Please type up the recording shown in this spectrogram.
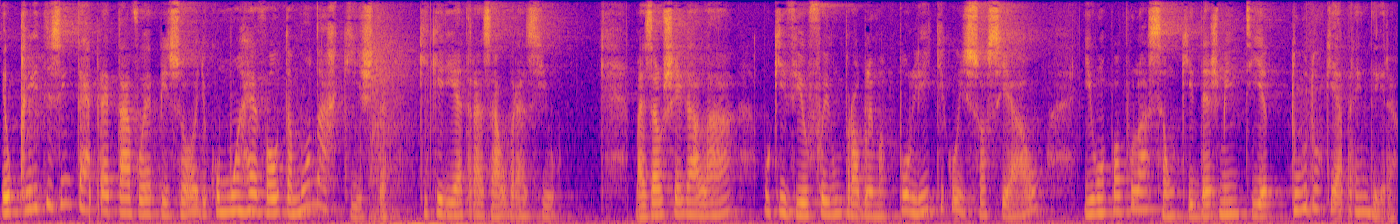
Euclides interpretava o episódio como uma revolta monarquista que queria atrasar o Brasil. Mas ao chegar lá, o que viu foi um problema político e social e uma população que desmentia tudo o que aprendera.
